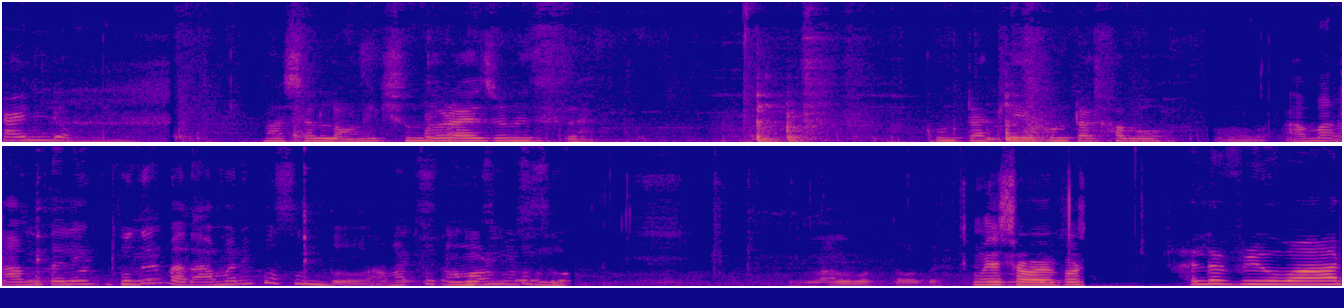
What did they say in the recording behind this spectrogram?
কাইন্ড অফ মাশাল্লাহ অনেক সুন্দর আয়োজন হয়েছে। কোনটা খেয়ে কোনটা খাব? আমার আমি তাহলে খুদের ভাত আমারই পছন্দ। আমার তো খুবই পছন্দ। সবাই হ্যালো এভরিওয়ান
